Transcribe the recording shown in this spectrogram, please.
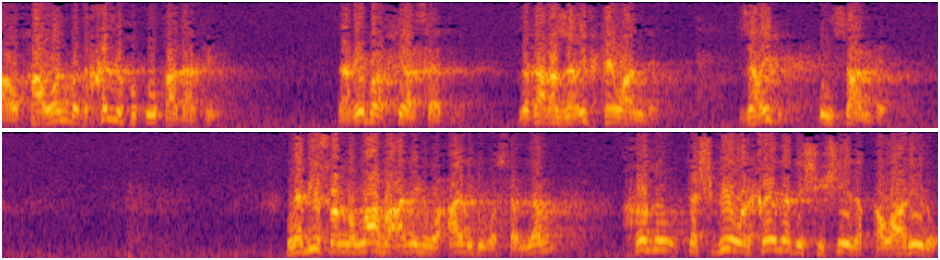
او خاوند به د ښځې حقوق ادا کوي د هغې به خیال ساتي ځکه هغه ضعیف حیوان دی ضعیف انسان دی نبی صلی الله علیه و آله وسلم خذو تشبیه ورکړی ده د شیشې د قواریرو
